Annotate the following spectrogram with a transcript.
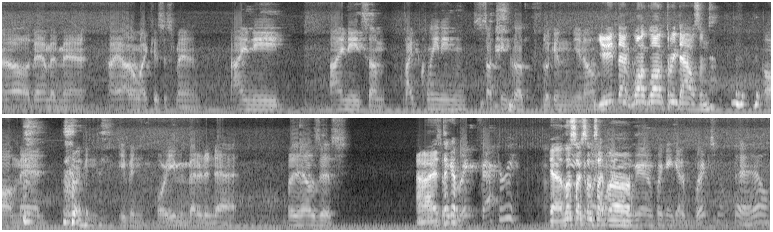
Oh damn it, man! I, I don't like kisses, man. I need I need some pipe cleaning suction cup looking, you know. You need that Glog Glog 3000. Oh man, even even or even better than that. What the hell is this? Uh, I Some think it, brick factory? yeah, it looks like some type wanna come of. over here and freaking get a bricks, man. What the hell?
